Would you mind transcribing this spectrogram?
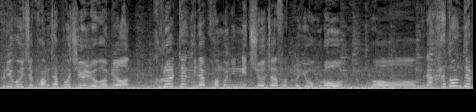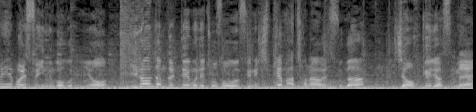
그리고 이제 광자포 지으려고 하면 그럴 때 그냥 관문인이 쥐어짜서 또 역으로 어 그냥 하던 대로 해버릴 수 있는 거거든요. 이런 점들 때문에 조성 선수는 쉽게 맞춰나갈 수가 이제 없게 되었습니다.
